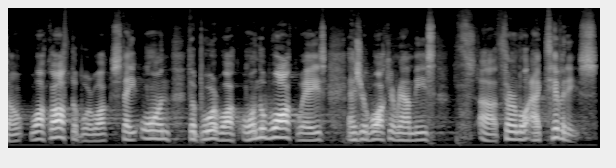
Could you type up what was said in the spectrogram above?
Don't walk off the boardwalk, stay on the boardwalk, on the walkways as you're walking around these uh, thermal activities.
